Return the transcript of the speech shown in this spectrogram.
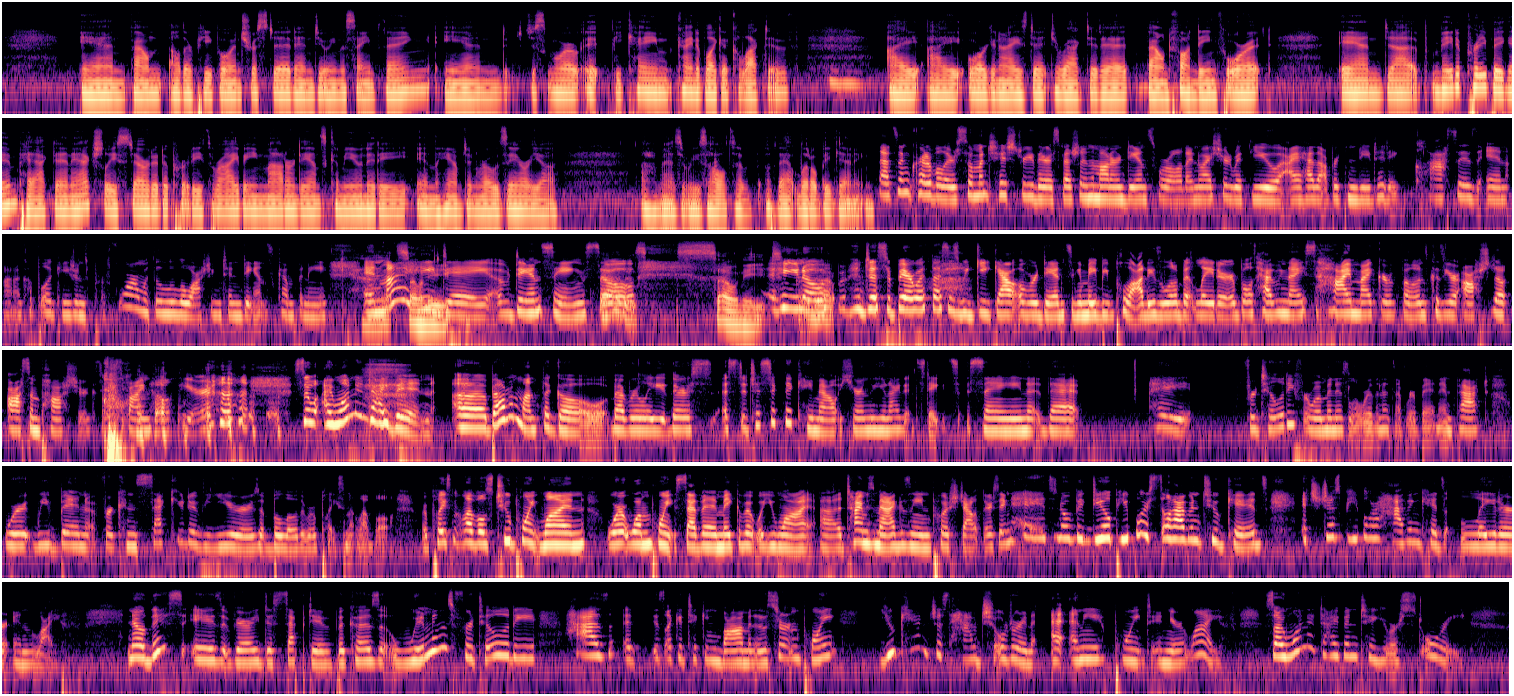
and found other people interested in doing the same thing, and just more. It became kind of like a collective. Mm-hmm I, I organized it, directed it, found funding for it, and uh, made a pretty big impact and actually started a pretty thriving modern dance community in the Hampton Roads area. Um, as a result of, of that little beginning. That's incredible. There's so much history there, especially in the modern dance world. I know I shared with you, I had the opportunity to take classes and on a couple occasions perform with the Lula Washington Dance Company in my so heyday neat. of dancing. So so neat. You know, just to bear with us as we geek out over dancing and maybe Pilates a little bit later, both having nice high microphones because you're awesome, posture because you're spine health here. so I want to dive in. Uh, about a month ago, Beverly, there's a statistic that came out here in the United States saying that, hey, fertility for women is lower than it's ever been. In fact, we're, we've been for consecutive years below the replacement level. Replacement level is 2.1. We're at 1.7. Make of it what you want. Uh, Times Magazine pushed out there saying, hey, it's no big deal. People are still having two kids. It's just people are having kids later in life. Now, this is very deceptive because women's fertility has a, is like a ticking bomb, and at a certain point, you can't just have children at any point in your life. So, I want to dive into your story.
